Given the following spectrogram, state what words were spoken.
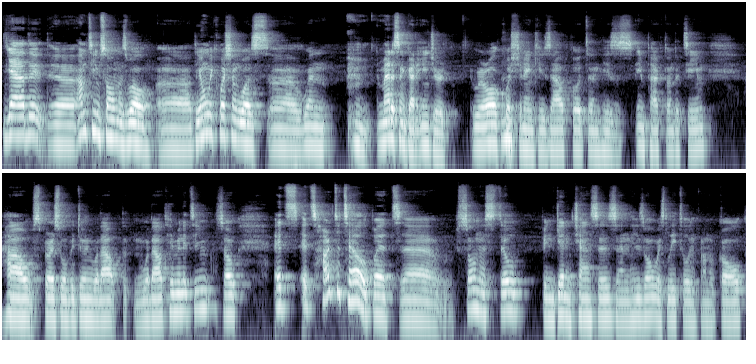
Yeah, the, uh, I'm Team Son as well. Uh, the only question was uh, when Maddison got injured. We were all mm. questioning mm. his output and his impact on the team, how Spurs will be doing without without him in the team. So it's it's hard to tell, but uh, Son has still been getting chances, and he's always lethal in front of goal.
